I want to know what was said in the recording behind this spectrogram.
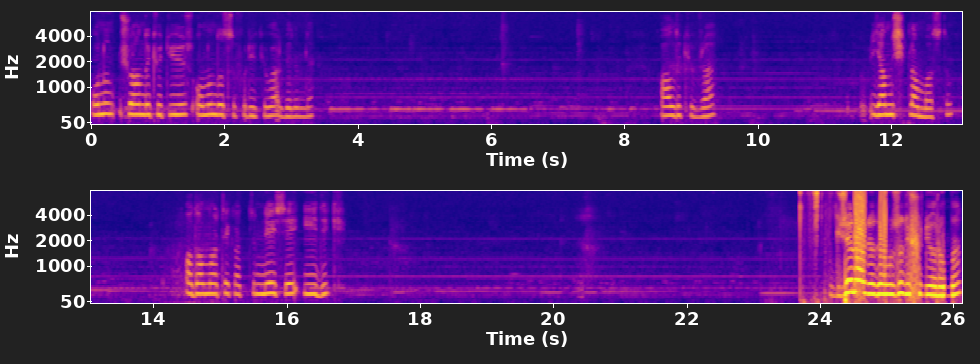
Onun şu anda kötüyüz. Onun da sıfır yükü var benim de. Aldı Kübra. Yanlışlıkla bastım. Adamlar tek attı. Neyse iyiydik. Güzel oynadığımızı düşünüyorum ben.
